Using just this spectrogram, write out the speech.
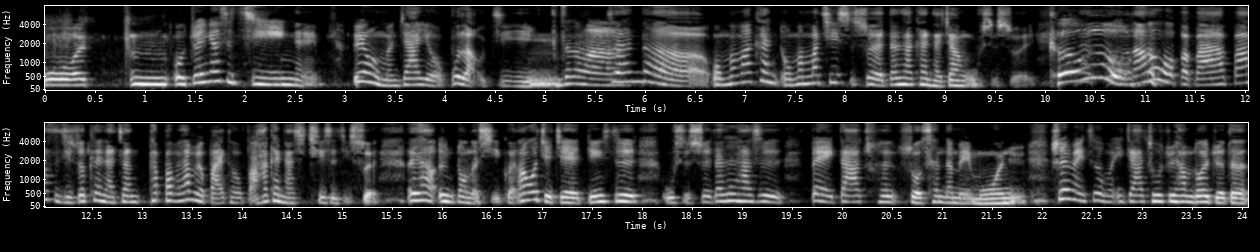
我。嗯，我觉得应该是基因诶，因为我们家有不老基因。真的吗？真的，我妈妈看我妈妈七十岁，但是她看起来像五十岁。可恶！然后我爸爸八十几岁，看起来像他爸爸，他没有白头发，他看起来是七十几岁，而且他有运动的习惯。然后我姐姐已经是五十岁，但是她是被大家称所称的美魔女，所以每次我们一家出去，他们都会觉得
